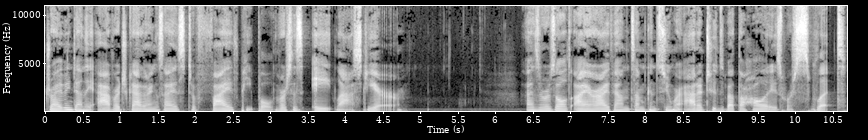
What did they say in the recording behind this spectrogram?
driving down the average gathering size to five people versus eight last year. As a result, IRI found some consumer attitudes about the holidays were split.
